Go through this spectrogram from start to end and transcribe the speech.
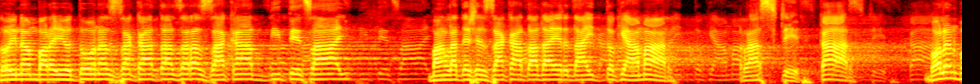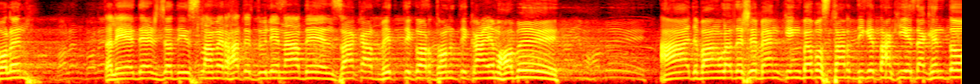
দুই নাম্বার জাকাত যারা জাকাত দিতে চায়, বাংলাদেশের জাকাত আদায়ের দায়িত্ব কি আমার? রাষ্ট্রের। কার? বলেন বলেন। তাহলে এ দেশ যদি ইসলামের হাতে তুলে না দেন জাকাত ভিত্তিক অর্থনীতি কায়েম হবে। আজ বাংলাদেশে ব্যাংকিং ব্যবস্থার দিকে তাকিয়ে দেখেন তো।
